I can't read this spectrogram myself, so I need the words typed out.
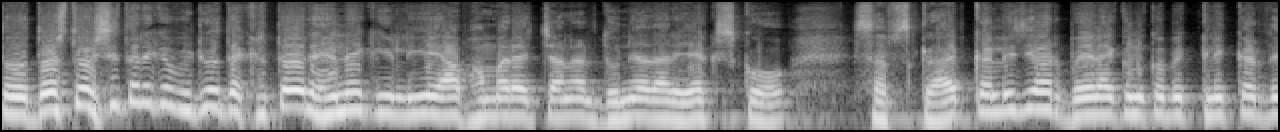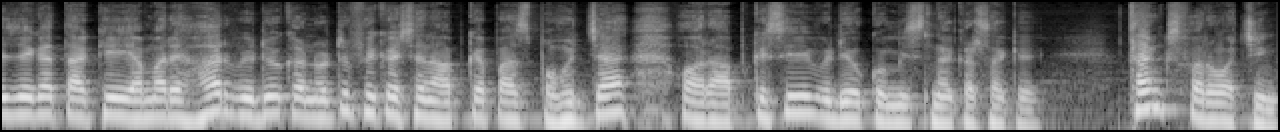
तो दोस्तों, इसी तरह के वीडियो देखते रहने के लिए आप हमारे चैनल दुनियादारी एक्स को सब्सक्राइब कर लीजिए और बेल आइकन को भी क्लिक कर दीजिएगा ताकि हमारे हर वीडियो का नोटिफिकेशन आपके पास पहुँच जाए और आप किसी भी वीडियो को मिस ना कर सके। थैंक्स फॉर वॉचिंग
